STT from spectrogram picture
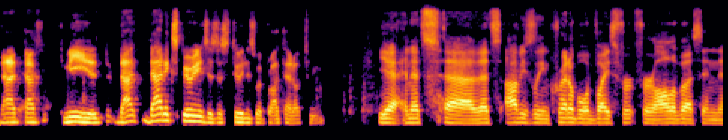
that, that to me, that, that experience as a student is what brought that up to me. Yeah, and that's uh, that's obviously incredible advice for, for all of us, and uh,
